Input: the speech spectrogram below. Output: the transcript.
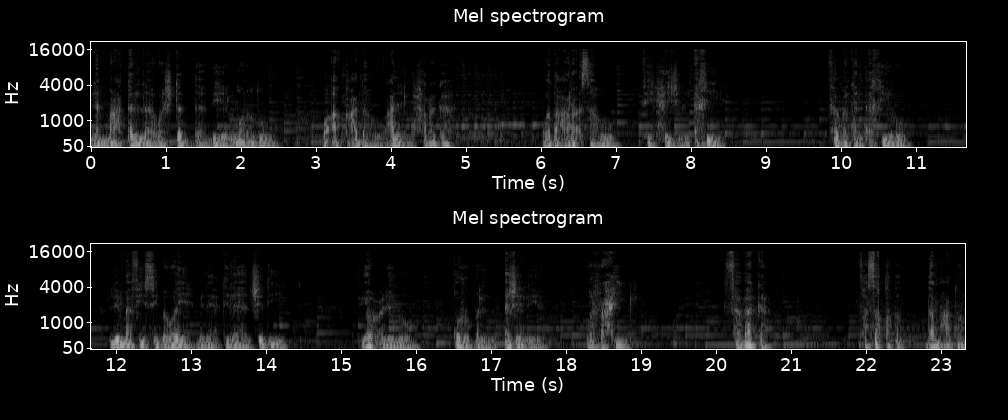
لما اعتل واشتد به المرض وأقعده عن الحركة وضع رأسه في حجر أخيه. فبكى الأخير لما في سيبويه من اعتلال شديد يعلن قرب الأجل والرحيل. فبكى فسقطت دمعة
